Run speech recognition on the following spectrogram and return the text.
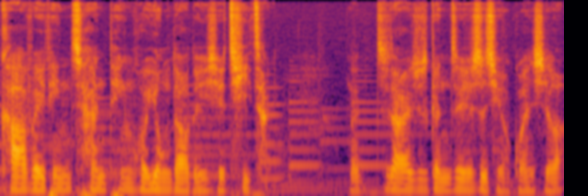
咖啡厅、餐厅会用到的一些器材。那这大概就是跟这些事情有关系了。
